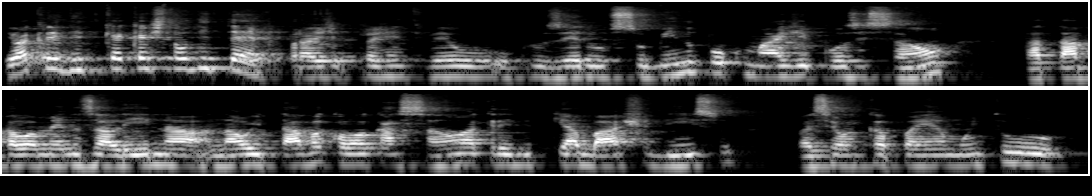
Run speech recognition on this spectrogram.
Eu acredito que é questão de tempo para a gente ver o, o, Cruzeiro subindo um pouco mais de posição, para estar tá pelo menos ali na, na oitava colocação. Eu acredito que abaixo disso vai ser uma campanha muito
